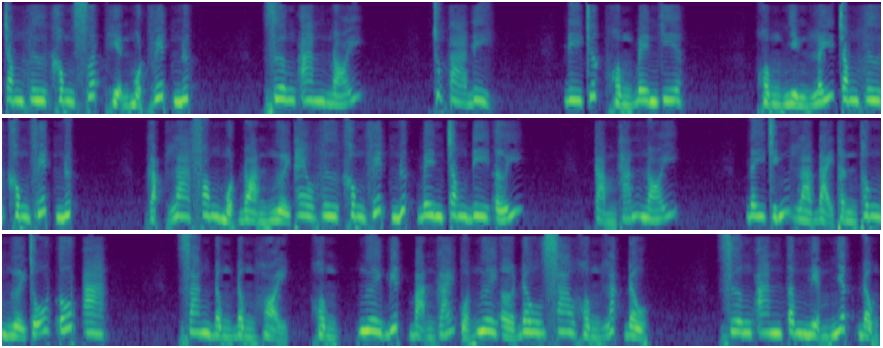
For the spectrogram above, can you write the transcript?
Trong hư không xuất hiện một vết nứt. Dương An nói. Chúng ta đi. Đi trước Hồng bên kia. Hồng nhìn lấy trong hư không vết nứt. Gặp La Phong một đoàn người theo hư không vết nứt bên trong đi tới. Cảm thán nói. Đây chính là đại thần thông người chỗ tốt a. Giang Đồng Đồng hỏi, Hồng, ngươi biết bạn gái của ngươi ở đâu sao Hồng lắc đầu. Dương an tâm niệm nhất động.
